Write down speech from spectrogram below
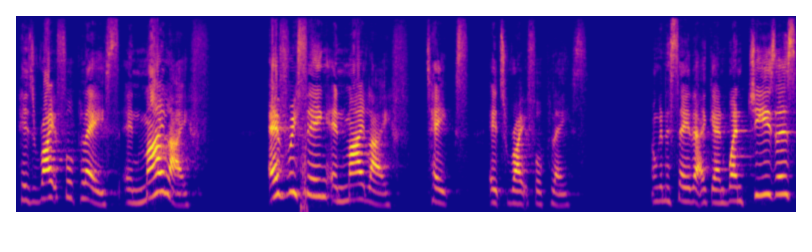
His rightful place in my life, everything in my life takes its rightful place. I'm going to say that again. When Jesus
